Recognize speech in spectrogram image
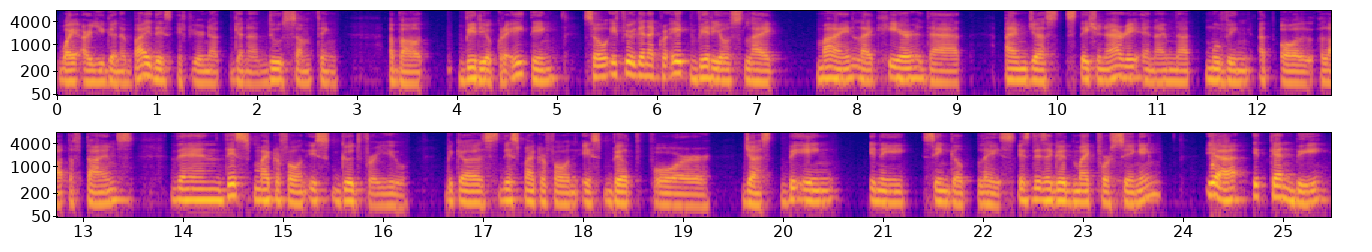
why are you gonna buy this if you're not gonna do something about video creating? So if you're gonna create videos like mine, like here, that I'm just stationary and I'm not moving at all a lot of times, then this microphone is good for you because this microphone is built for just being in a single place. Is this a good mic for singing? Yeah, it can be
